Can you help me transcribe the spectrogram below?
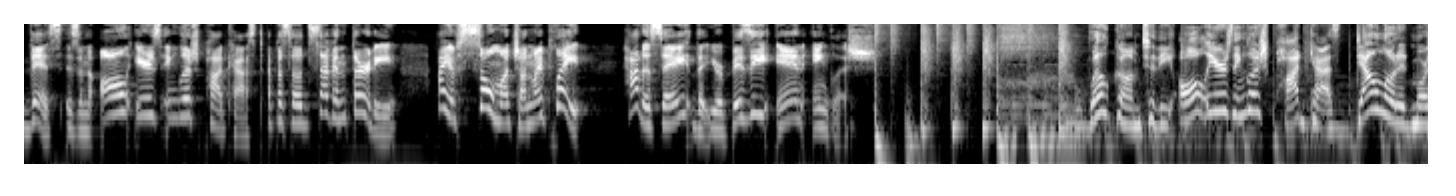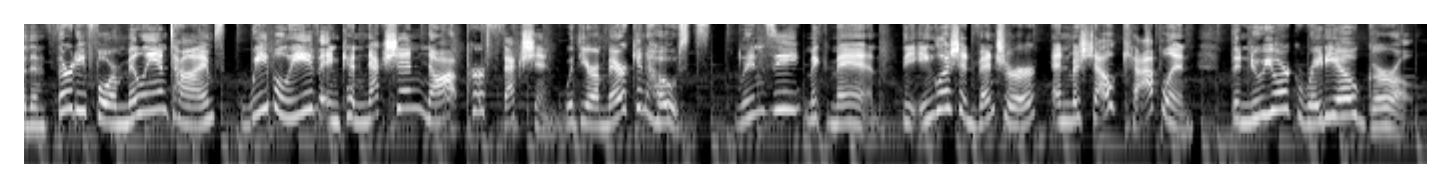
This is an All Ears English podcast, episode 730. I have so much on my plate. How to say that you're busy in English. Welcome to the All Ears English podcast, downloaded more than 34 million times. We believe in connection, not perfection, with your American hosts, Lindsay McMahon, the English adventurer, and Michelle Kaplan, the New York radio girl.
